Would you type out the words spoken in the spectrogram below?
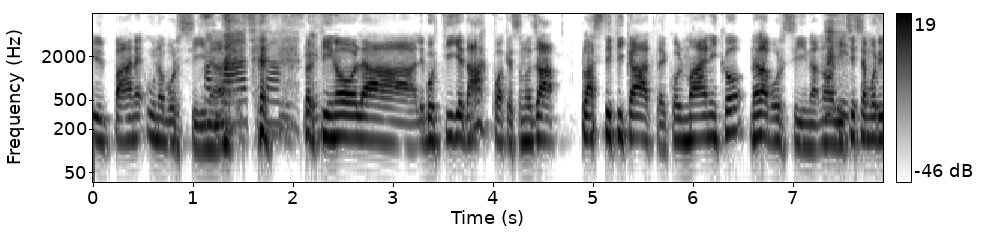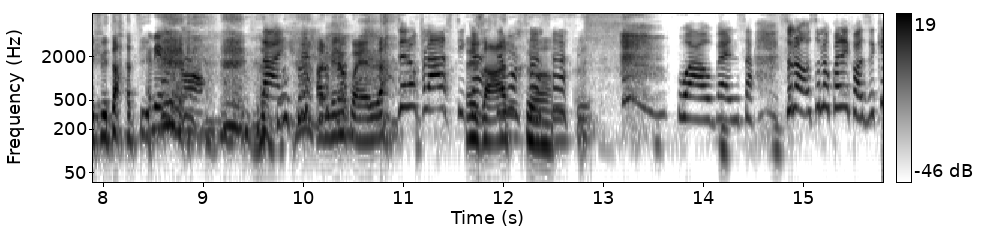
il pane, una borsina. Cioè, Sì. Perfino la- le bottiglie d'acqua che sono già plastificate col manico nella borsina. No, Sì, lì ci siamo sì. rifiutati. Abbiamo no. Dai. Almeno quella. Zero plastica. Esatto. siamo- Sì, sì. Wow, pensa. Sono, sono quelle cose che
